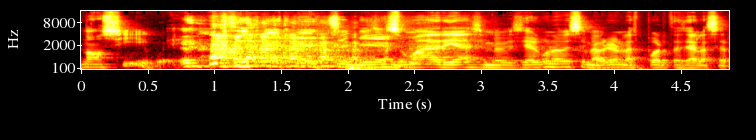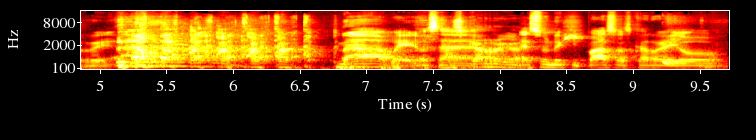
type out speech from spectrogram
No, sí, güey. Sí, bien. Su madre, ya, si, me- si alguna vez se me abrieron las puertas, ya las cerré. Nada, güey, o sea, Azcárraga. es un equipazo, Azcárraga. Yo,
